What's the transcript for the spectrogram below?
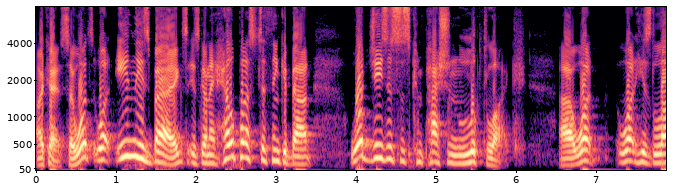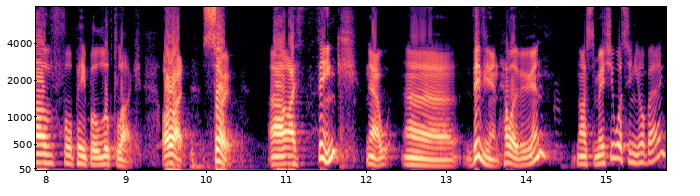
Okay, so what's, what in these bags is going to help us to think about what Jesus' compassion looked like, uh, what, what his love for people looked like. All right, so uh, I think, now, uh, Vivian, hello, Vivian. Nice to meet you. What's in your bag?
